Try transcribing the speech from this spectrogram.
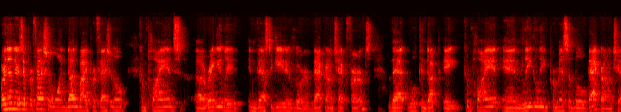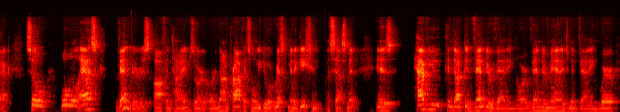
Or then there's a professional one done by professional compliance, uh, regulated investigative or background check firms that will conduct a compliant and legally permissible background check. So, what we'll ask vendors oftentimes or, or nonprofits when we do a risk mitigation assessment is have you conducted vendor vetting or vendor management vetting where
